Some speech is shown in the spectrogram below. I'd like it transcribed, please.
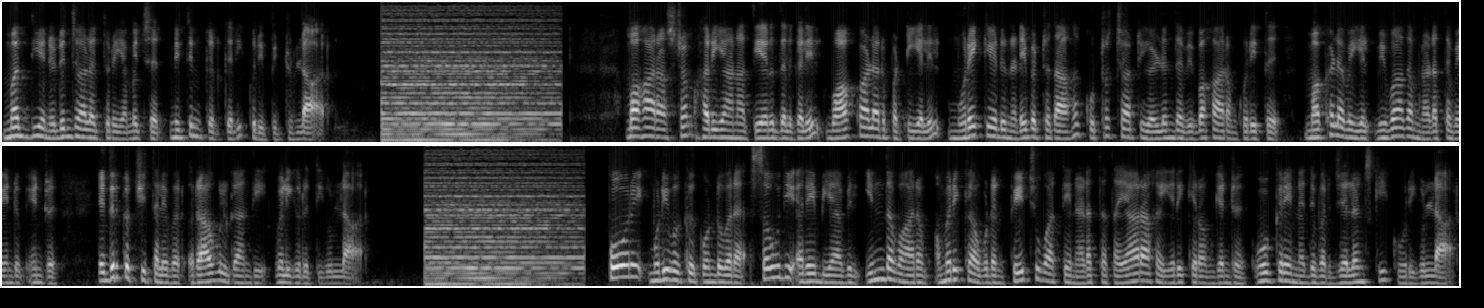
மத்திய நெடுஞ்சாலைத்துறை அமைச்சர் நிதின் கட்கரி குறிப்பிட்டுள்ளார். மகாராஷ்டிரம் ஹரியானா தேர்தல்களில் வாக்காளர் பட்டியலில் முறைகேடு நடைபெற்றதாக குற்றச்சாட்டு எழுந்த விவகாரம் குறித்து மக்களவையில் விவாதம் நடத்த வேண்டும் என்று எதிர்க்கட்சித் தலைவர் ராகுல் காந்தி வலியுறுத்தியுள்ளார். போரை முடிவுக்கு கொண்டுவர சவுதி அரேபியாவில் இந்த வாரம் அமெரிக்காவுடன் பேச்சுவார்த்தை நடத்த தயாராக இருக்கிறோம் என்று உக்ரைன் அதிபர் ஜெலன்ஸ்கி கூறியுள்ளார்.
